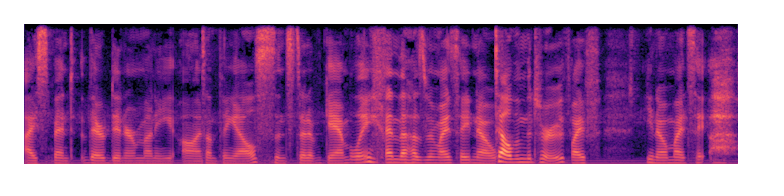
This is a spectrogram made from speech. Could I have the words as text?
I spent their dinner money on something else instead of gambling?" And the husband might say, "No, tell them the truth." Wife, you know, might say, "Oh,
